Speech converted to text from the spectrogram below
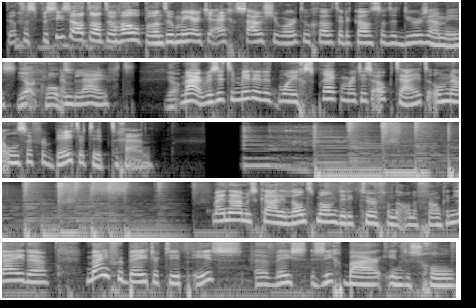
Dat is precies altijd wat we hopen. Want hoe meer het je eigen sausje wordt, hoe groter de kans dat het duurzaam is. Ja, klopt. en blijft. Ja. Maar we zitten midden in het mooie gesprek, maar het is ook tijd om naar onze verbetertip te gaan. Mijn naam is Karin Landman, directeur van de Anne Frank en Leiden. Mijn verbetertip is: uh, wees zichtbaar in de school.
